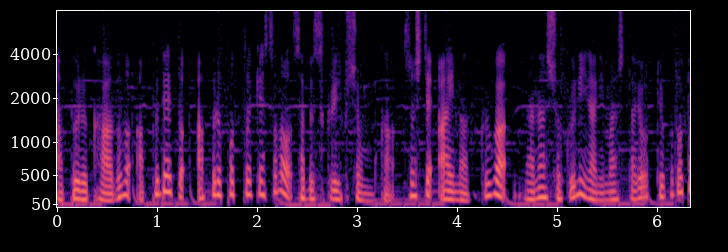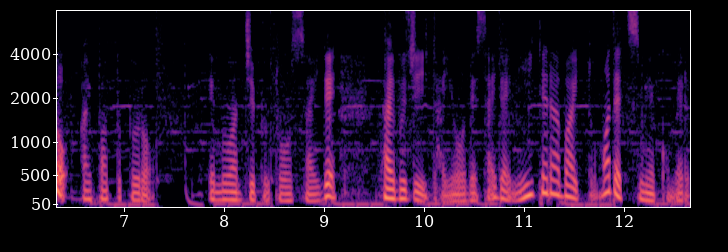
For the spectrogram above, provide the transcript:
Apple カードのアップデート、Apple Podcast のサブスクリプション化、そして iMac が7色になりましたよということと iPad Pro M1 チップ搭載で 5G 対応で最大 2TB まで詰め込める。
